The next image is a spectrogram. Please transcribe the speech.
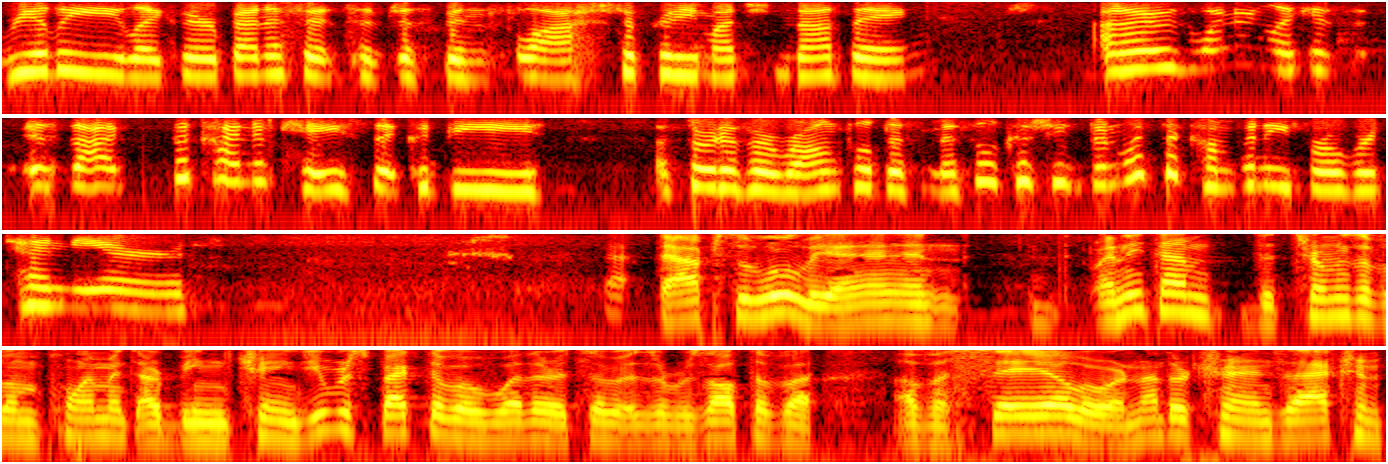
really, like their benefits have just been slashed to pretty much nothing. And I was wondering, like, is is that the kind of case that could be a sort of a wrongful dismissal? Because she's been with the company for over ten years. Absolutely, and, and anytime the terms of employment are being changed, irrespective of whether it's a, as a result of a of a sale or another transaction,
